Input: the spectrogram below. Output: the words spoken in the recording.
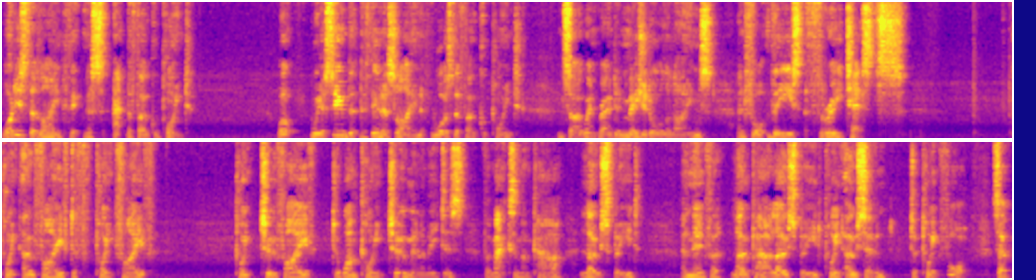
What is the line thickness at the focal point? Well, we assumed that the thinnest line was the focal point, and so I went round and measured all the lines, and for these three tests, 0.05 to 0.5, 0.25 to 1.2 millimeters for maximum power, low speed, and then for low power, low speed, 0.07 to 0.4. So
